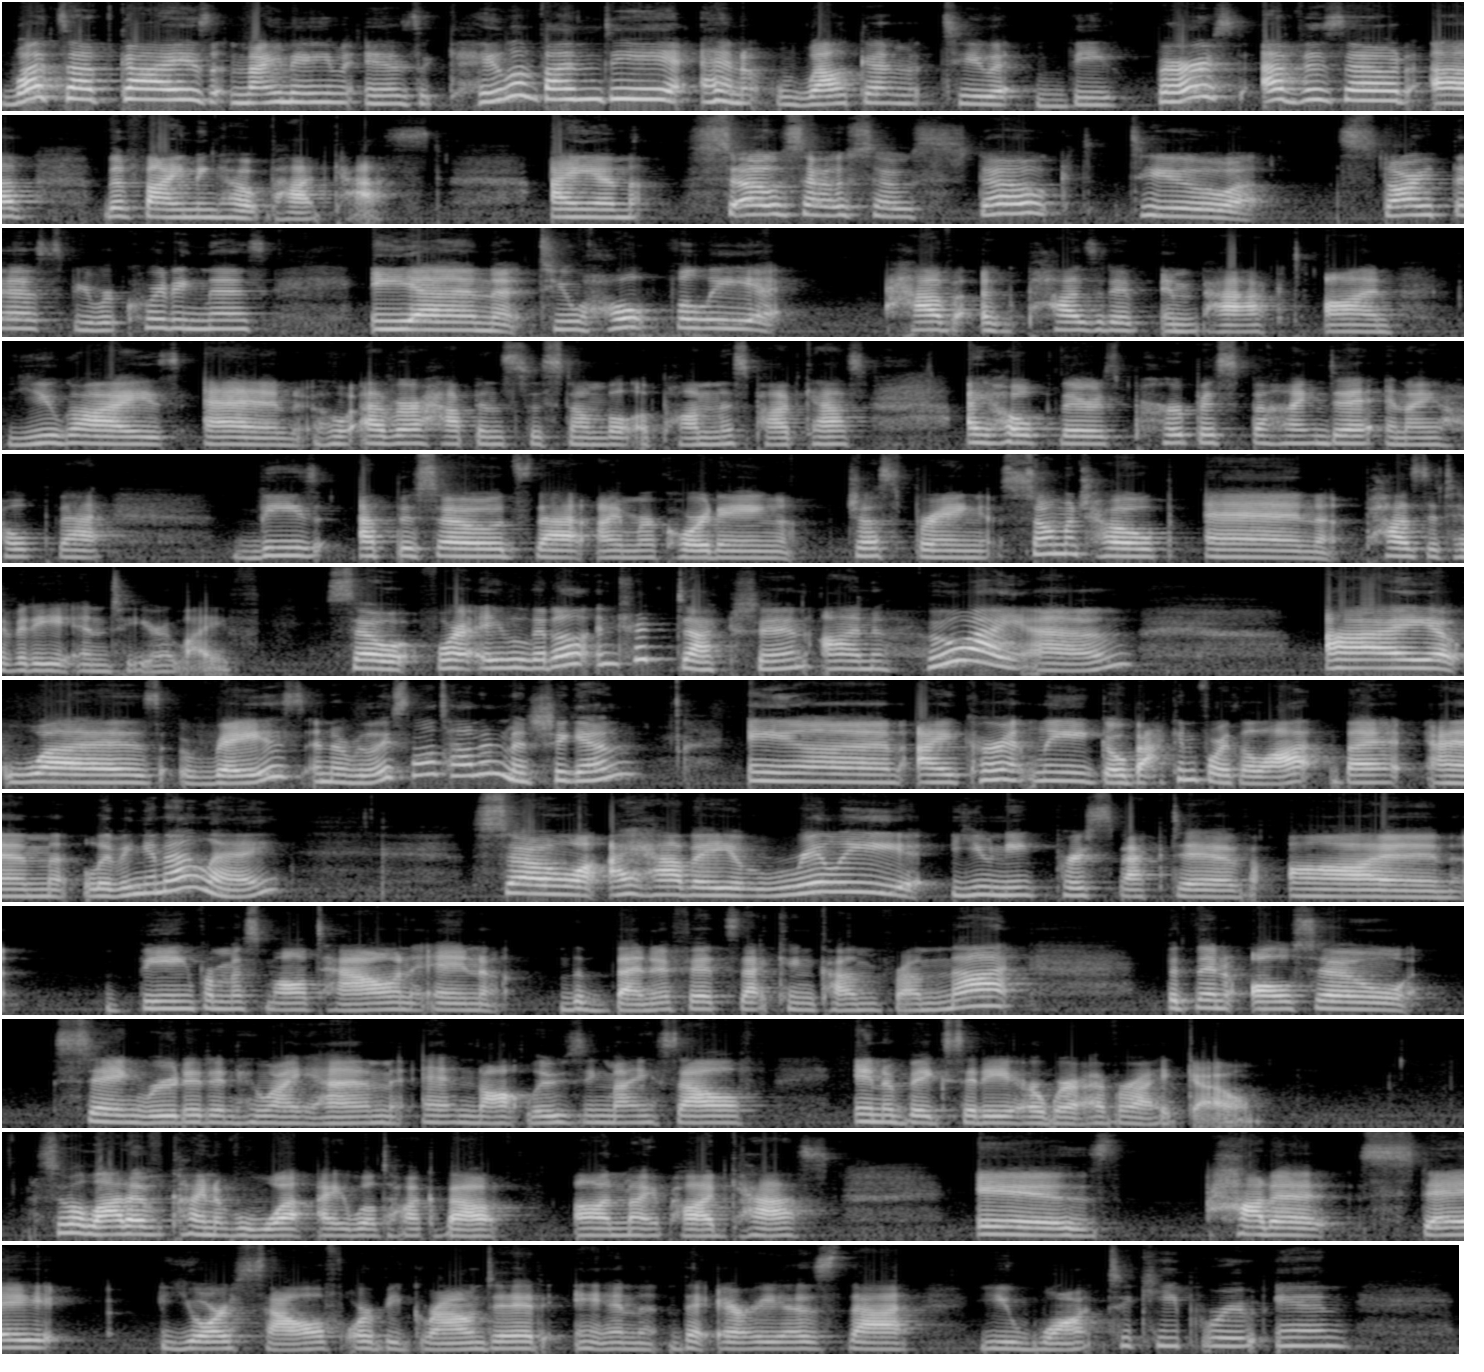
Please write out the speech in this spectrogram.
What's up, guys? My name is Kayla Bundy, and welcome to the first episode of the Finding Hope podcast. I am so, so, so stoked to start this, be recording this, and to hopefully have a positive impact on you guys and whoever happens to stumble upon this podcast. I hope there's purpose behind it, and I hope that these episodes that I'm recording just bring so much hope and positivity into your life. So, for a little introduction on who I am, I was raised in a really small town in Michigan and I currently go back and forth a lot, but I'm living in LA. So I have a really unique perspective on being from a small town and the benefits that can come from that, but then also staying rooted in who I am and not losing myself in a big city or wherever I go. So, a lot of kind of what I will talk about on my podcast is how to stay yourself or be grounded in the areas that you want to keep root in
